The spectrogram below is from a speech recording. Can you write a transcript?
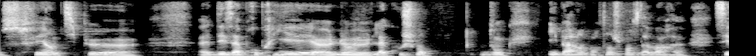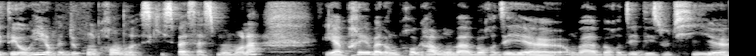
se fait un petit peu euh, désapproprier l'accouchement. Donc, hyper important, je pense, d'avoir ces théories, en fait, de comprendre ce qui se passe à ce moment-là. Et après, bah, dans le programme, on va aborder, euh, on va aborder des outils, euh,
